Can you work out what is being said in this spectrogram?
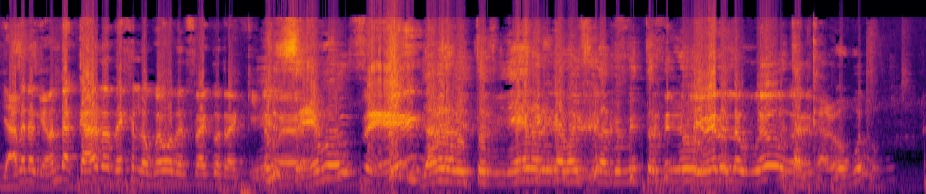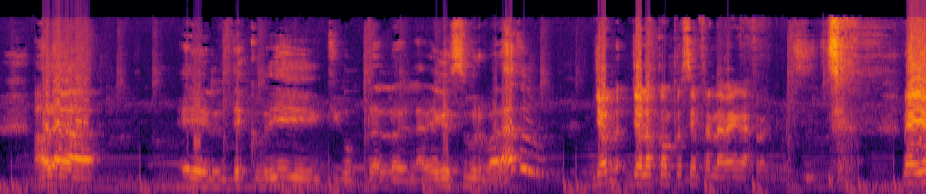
Ya, pero ¿qué onda, cabros? Dejen los huevos del Franco tranquilo, ¿En weón. serio? Sí. Ya pero me intervinieron y la wifi también me intervino. Liberen los huevos, Están caros los huevos. Ahora eh, descubrí que comprarlo en la Vega es súper barato. Yo, yo los compro siempre en la Vega, Franco. Mira, yo,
